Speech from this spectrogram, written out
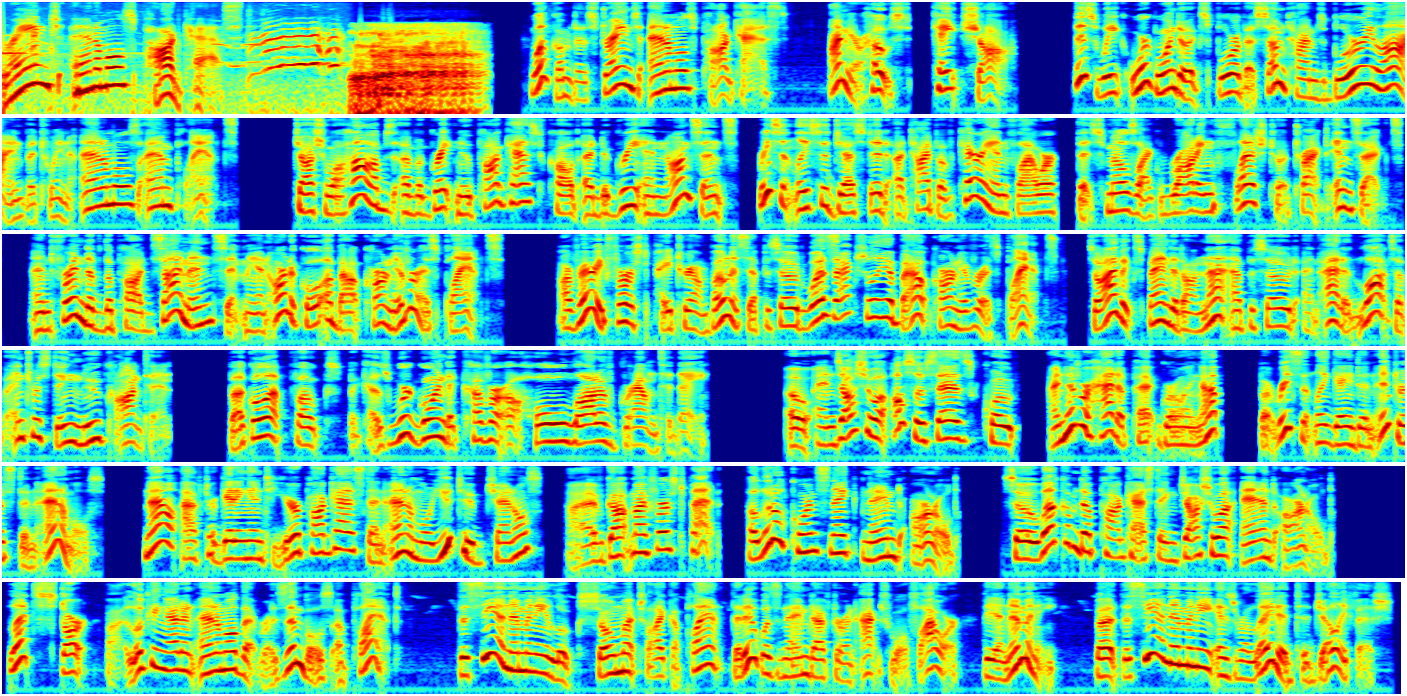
Strange Animals Podcast. Welcome to Strange Animals Podcast. I'm your host, Kate Shaw. This week, we're going to explore the sometimes blurry line between animals and plants. Joshua Hobbs of a great new podcast called A Degree in Nonsense recently suggested a type of carrion flower that smells like rotting flesh to attract insects. And friend of the pod Simon sent me an article about carnivorous plants. Our very first Patreon bonus episode was actually about carnivorous plants. So I've expanded on that episode and added lots of interesting new content. Buckle up, folks, because we're going to cover a whole lot of ground today. Oh, and Joshua also says, quote, I never had a pet growing up, but recently gained an interest in animals. Now, after getting into your podcast and animal YouTube channels, I've got my first pet, a little corn snake named Arnold. So, welcome to podcasting, Joshua and Arnold. Let's start by looking at an animal that resembles a plant. The sea anemone looks so much like a plant that it was named after an actual flower, the anemone, but the sea anemone is related to jellyfish.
